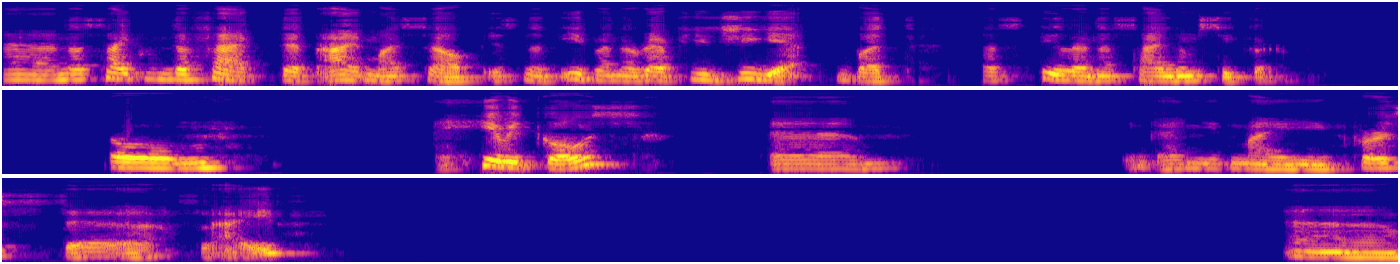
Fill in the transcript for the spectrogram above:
And aside from the fact that I myself is not even a refugee yet, but still an asylum seeker. So here it goes. Um, I think I need my first uh, slide. Uh,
